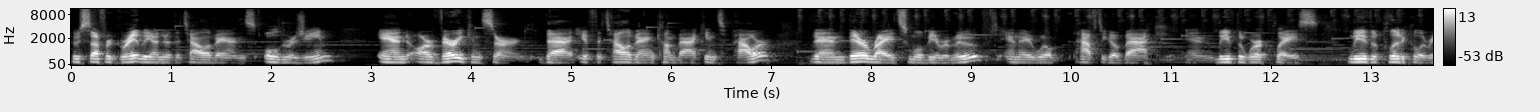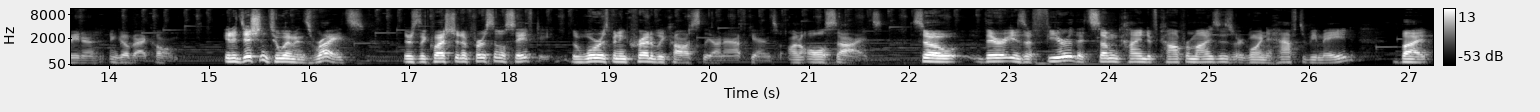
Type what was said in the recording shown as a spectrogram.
who suffered greatly under the Taliban's old regime and are very concerned that if the Taliban come back into power, then their rights will be removed and they will have to go back and leave the workplace, leave the political arena, and go back home. In addition to women's rights, there's the question of personal safety. The war has been incredibly costly on Afghans on all sides. So there is a fear that some kind of compromises are going to have to be made, but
